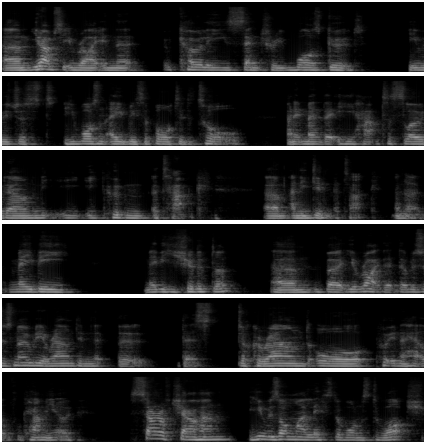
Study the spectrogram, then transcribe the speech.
Um, you're absolutely right in that Kohli's century was good. He was just, he wasn't ably supported at all. And it meant that he had to slow down and he, he couldn't attack. Um, and he didn't attack. And no. maybe, maybe he should have done. Um, but you're right that there was just nobody around him that, that, that stuck around or put in a helpful cameo. Saurav Chauhan, he was on my list of ones to watch.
